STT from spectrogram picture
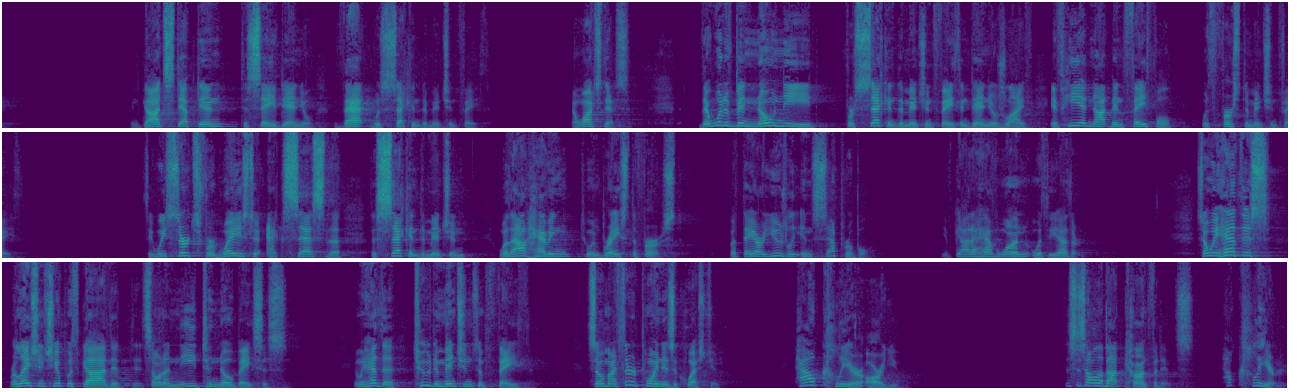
And God stepped in to save Daniel. That was second dimension faith. Now, watch this. There would have been no need for second dimension faith in Daniel's life if he had not been faithful with first dimension faith. See, we search for ways to access the, the second dimension without having to embrace the first, but they are usually inseparable. You've got to have one with the other. So we have this relationship with God that it's on a need to know basis. And we have the two dimensions of faith. So my third point is a question How clear are you? This is all about confidence. How clear?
